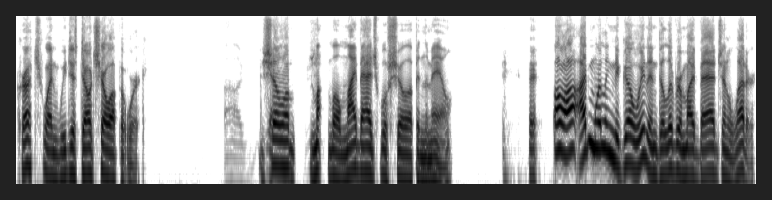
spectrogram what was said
Crutch, when we just don't show up at work? Show up. My, well, my badge will show up in the mail. Oh, I- I'm willing to go in and deliver my badge and a letter.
